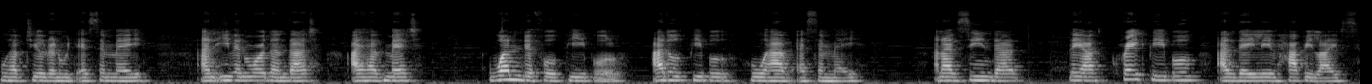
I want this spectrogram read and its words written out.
who have children with SMA, and even more than that, I have met wonderful people, adult people who have SMA. And I've seen that they are great people and they live happy lives.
